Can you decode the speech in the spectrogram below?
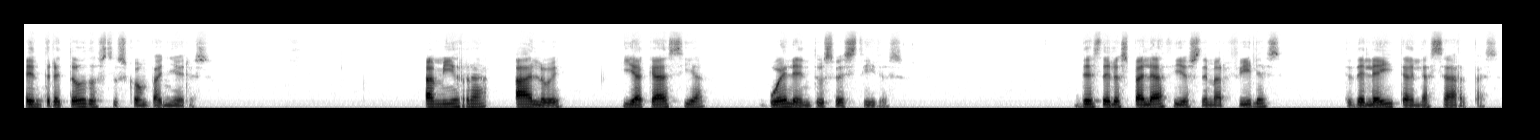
entre todos tus compañeros. A mirra, aloe y acacia huelen tus vestidos. Desde los palacios de marfiles te deleitan las arpas.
